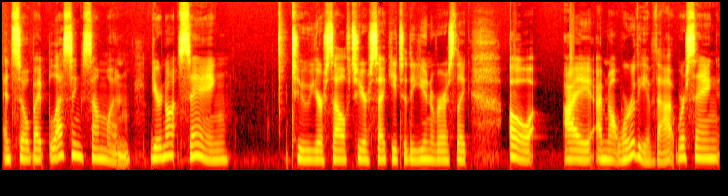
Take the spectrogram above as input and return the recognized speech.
And so by blessing someone, you're not saying, to yourself, to your psyche, to the universe, like, oh, I I'm not worthy of that. We're saying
